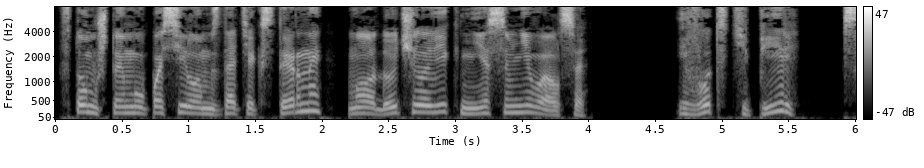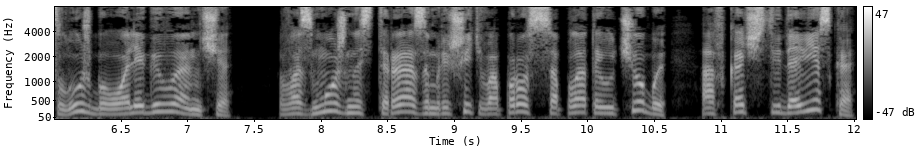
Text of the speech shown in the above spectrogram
В том, что ему по силам сдать экстерны, молодой человек не сомневался. И вот теперь служба у Олега Ивановича, возможность разом решить вопрос с оплатой учебы, а в качестве довеска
